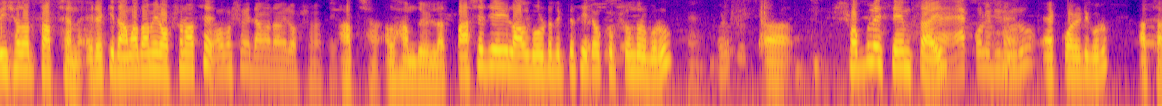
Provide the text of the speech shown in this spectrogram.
বিশ হাজার চাচ্ছেন। এটা কি দামাদামির অপশন আছে? অবশ্যই দামাদামির অপশন আছে। আচ্ছা আলহামদুলিল্লাহ। পাশে যে লাল গরুটা দেখতেছি এটাও খুব সুন্দর গরু। হ্যাঁ সবগুলোই সেম সাইজ হ্যাঁ, এক কোয়ালিটির গরু। এক কোয়ালিটি গরু। আচ্ছা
